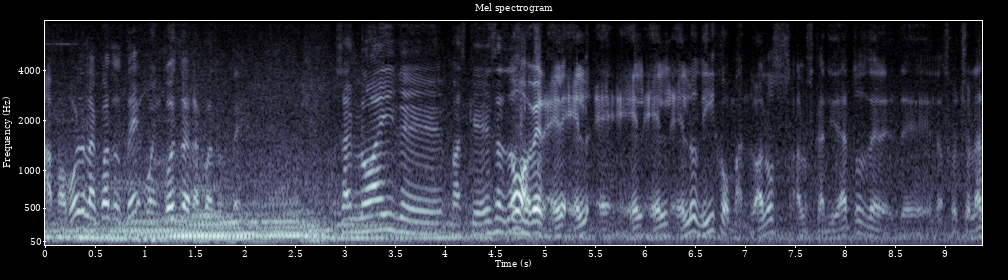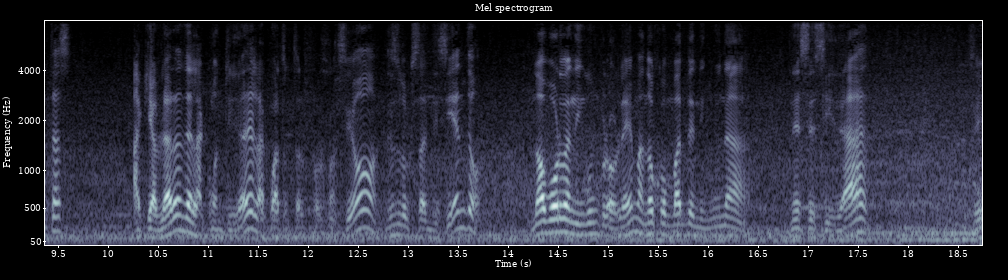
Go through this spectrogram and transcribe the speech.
a favor de la 4T o en contra de la 4T. O sea, no hay de más que esas dos. No, a ver, él, él, él, él- él lo dijo, mandó a los, a los candidatos de, de las cocholatas a que hablaran de la continuidad de la cuarta transformación. Eso es lo que están diciendo. No abordan ningún problema, no combaten ninguna necesidad. ¿Sí?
